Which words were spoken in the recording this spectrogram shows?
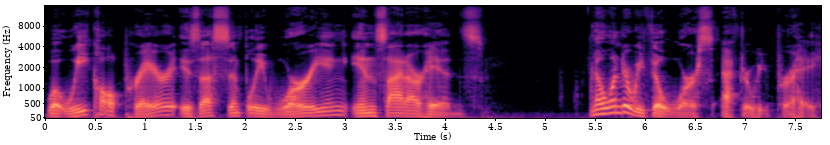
what we call prayer is us simply worrying inside our heads. No wonder we feel worse after we pray,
